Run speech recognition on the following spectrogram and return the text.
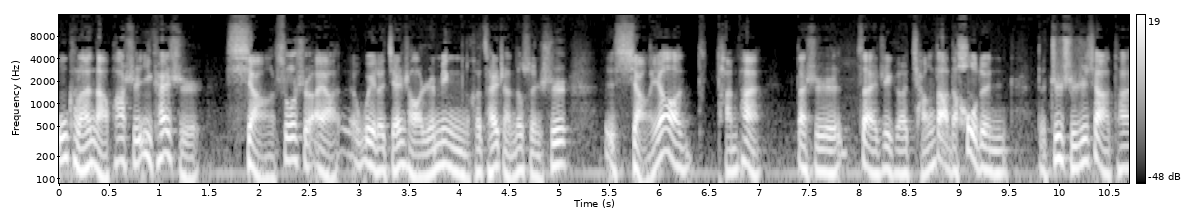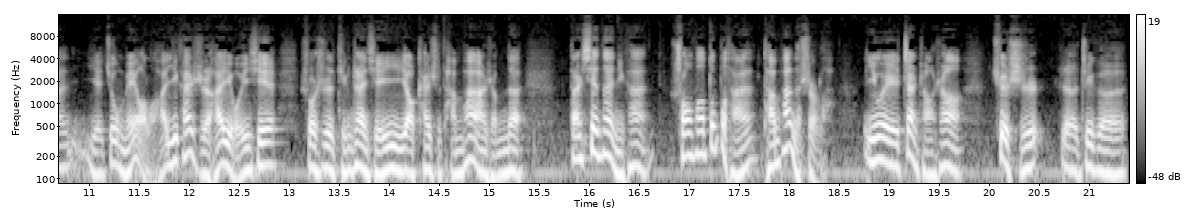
乌克兰哪怕是一开始想说是哎呀，为了减少人命和财产的损失，想要谈判，但是在这个强大的后盾的支持之下，他也就没有了哈。一开始还有一些说是停战协议要开始谈判啊什么的，但是现在你看双方都不谈谈判的事了，因为战场上确实呃这个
